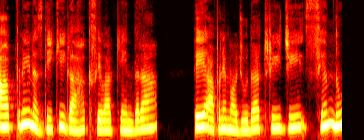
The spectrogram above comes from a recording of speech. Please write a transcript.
ਆਪਣੇ ਨਜ਼ਦੀਕੀ ਗਾਹਕ ਸੇਵਾ ਕੇਂਦਰਾਂ ਤੇ ਆਪਣੇ ਮੌਜੂਦਾ 3G SIM ਨੂੰ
